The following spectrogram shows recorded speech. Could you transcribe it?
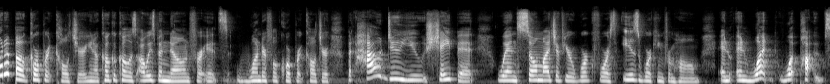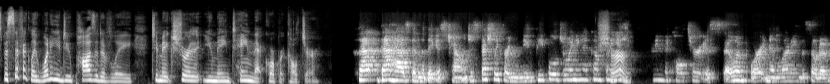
What about corporate culture? You know, Coca Cola has always been known for its wonderful corporate culture, but how do you shape it when so much of your workforce is working from home? And and what what po- specifically what do you do positively to make sure that you maintain that corporate culture? That that has been the biggest challenge, especially for new people joining a company. Sure learning the culture is so important and learning the sort of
